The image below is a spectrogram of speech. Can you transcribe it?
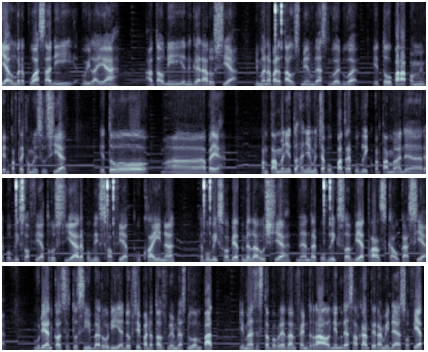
yang berkuasa di wilayah atau di negara Rusia. Di mana pada tahun 1922 itu para pemimpin Partai Komunis Rusia itu uh, apa ya pertamanya itu hanya mencakup empat republik. Pertama ada Republik Soviet Rusia Republik Soviet Ukraina Republik Soviet Belarusia, dan Republik Soviet Transkaukasia. Kemudian konstitusi baru diadopsi pada tahun 1924 di mana sistem pemerintahan federal ini berdasarkan piramida Soviet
